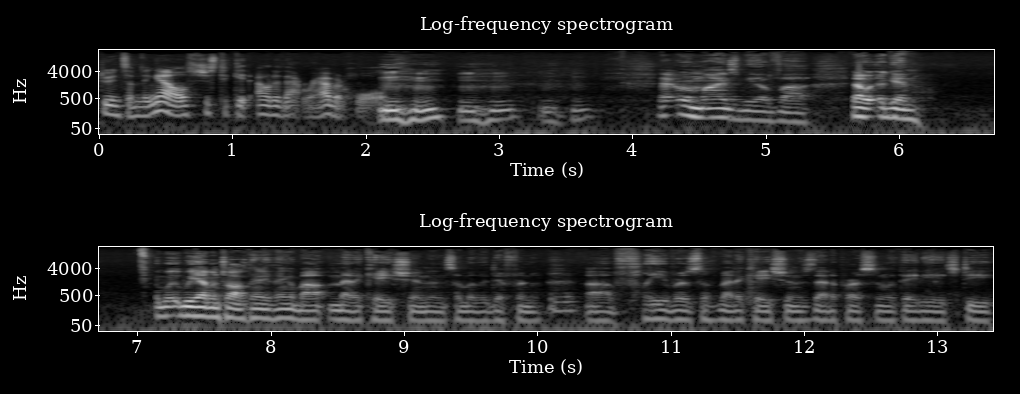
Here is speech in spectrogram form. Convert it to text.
doing something else just to get out of that rabbit hole mm-hmm, mm-hmm, mm-hmm. That reminds me of uh, now again. We we haven't talked anything about medication and some of the different uh, flavors of medications that a person with ADHD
